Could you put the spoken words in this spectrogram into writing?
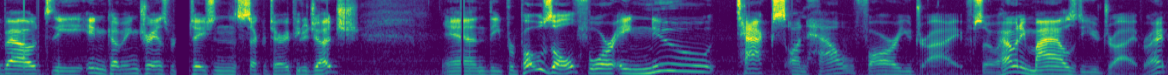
about the incoming Transportation Secretary, Peter Judge, and the proposal for a new tax on how far you drive. So, how many miles do you drive, right?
